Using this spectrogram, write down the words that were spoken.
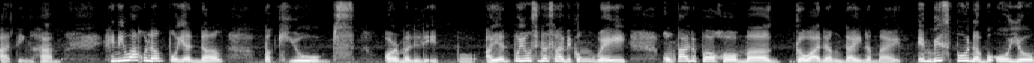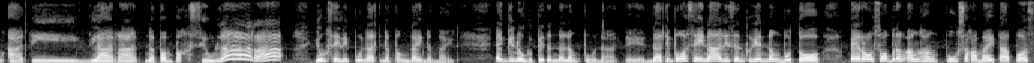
ating ham. Hiniwa ko lang po yan ng pa-cubes or maliliit po. Ayan po yung sinasabi kong way kung paano po ako maggawa ng dynamite. Imbis po na buo yung ating lara na pampaksiw. Lara! Yung sili po natin na pang dynamite, eh ginugupitan na lang po natin. Dati po kasi inaalisan ko yan ng buto, pero sobrang anghang po sa kamay tapos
